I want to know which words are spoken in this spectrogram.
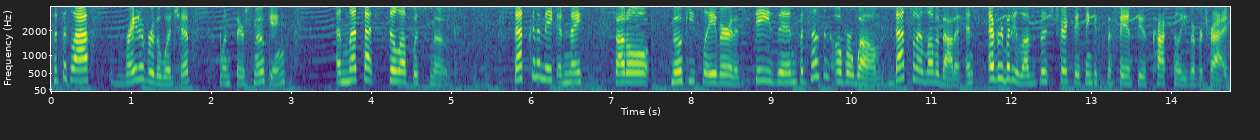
Put the glass right over the wood chips once they're smoking and let that fill up with smoke. That's gonna make a nice subtle smoky flavor that stays in but doesn't overwhelm. That's what I love about it. And everybody loves this trick. They think it's the fanciest cocktail you've ever tried.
